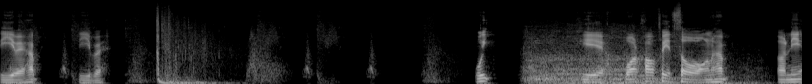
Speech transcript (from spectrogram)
ตีไปครับ ตีไป อุ้ยโอเค บอสเข้าเฟสสองนะครับ ตอนนี้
